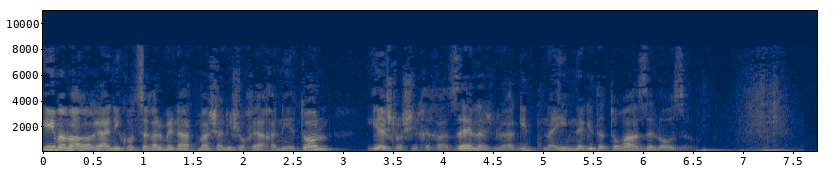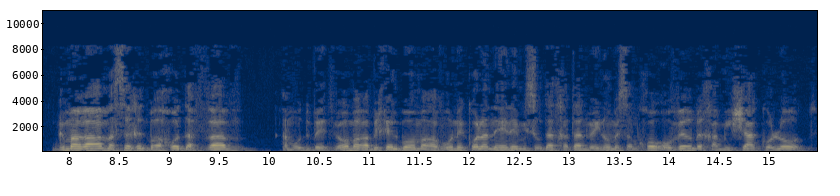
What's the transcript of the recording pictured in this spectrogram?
אם אמר הרי אני קוצר על מנת מה שאני שוכח אני אטול, יש לו שכחה. זה להגיד תנאים נגד התורה, זה לא עוזר. גמרא, מסכת ברכות דף ו' עמוד ב', ואומר רבי חלבו, אומר אברונה, כל הנהנה מסעודת חתן ואינו מסמכו, עובר בחמישה קולות,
